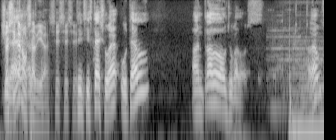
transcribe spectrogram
Això Mira, sí que eh, no ho sabia. Sí, sí, sí. T'insisteixo, eh? Hotel, entrada dels jugadors. La veus?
